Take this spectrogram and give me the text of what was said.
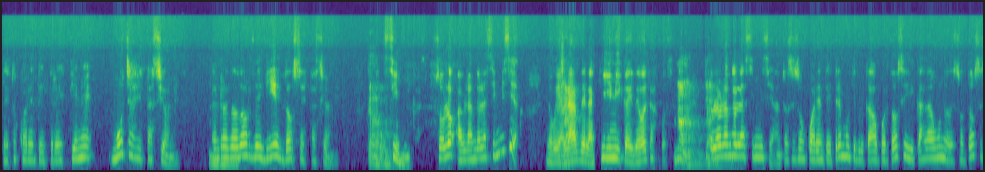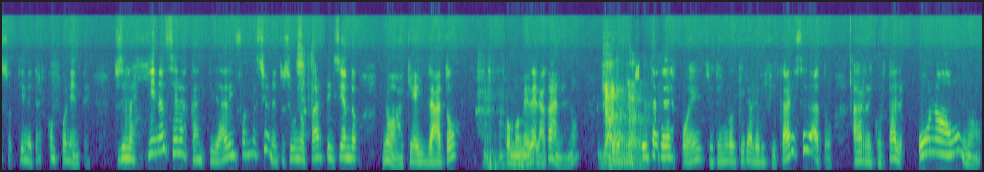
de estos 43 tiene muchas estaciones alrededor de 10, 12 estaciones sísmicas, solo hablando de la sismicidad. No voy a hablar de la química y de otras cosas. No, no, Solo hablando de la sismicidad. Entonces son 43 multiplicado por 12 y cada uno de esos 12 tiene tres componentes. Entonces imagínense la cantidad de información. Entonces uno parte diciendo, no, aquí hay datos como me dé la gana, ¿no? Pero resulta que después yo tengo que ir a verificar ese dato, a recortar uno a uno,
